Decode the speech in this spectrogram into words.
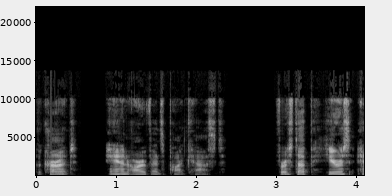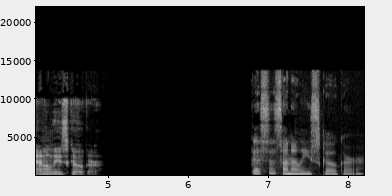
The Current, and our Events Podcast. First up, here's Annelies Goger. This is Annelies Goger.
